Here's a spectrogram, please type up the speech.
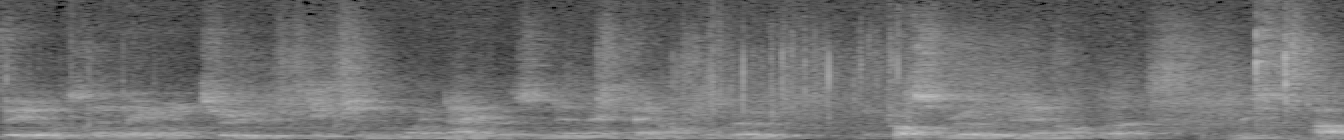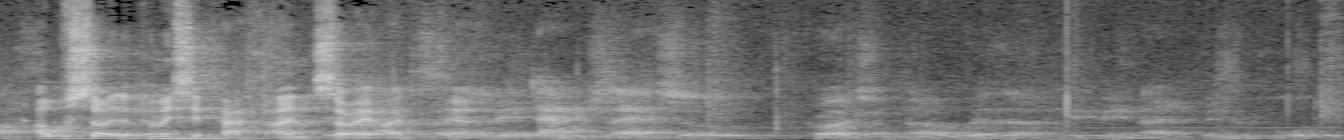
fields and then they went through the ditch and my neighbours and then they came off the road, across the road and then on the permissive path. Oh, sorry, the permissive path. I'm sorry. I, So There's a bit of damage there, so I Right. don't know whether you've been, that has been reported,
